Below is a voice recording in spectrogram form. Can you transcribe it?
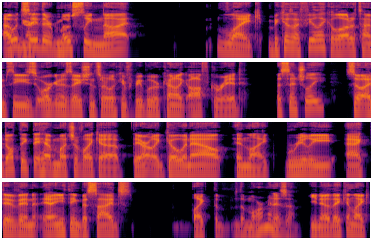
I would say they're mostly not like because I feel like a lot of times these organizations are looking for people who are kind of like off grid, essentially. So I don't think they have much of like a they aren't like going out and like really active in anything besides like the the Mormonism. You know, they can like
